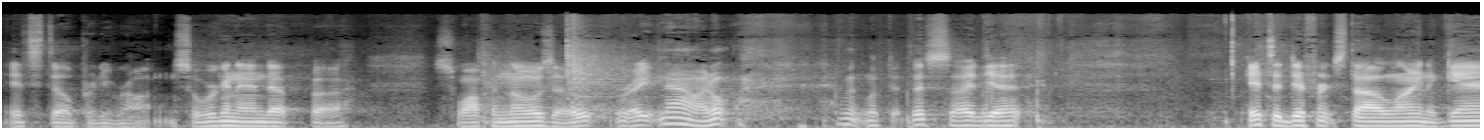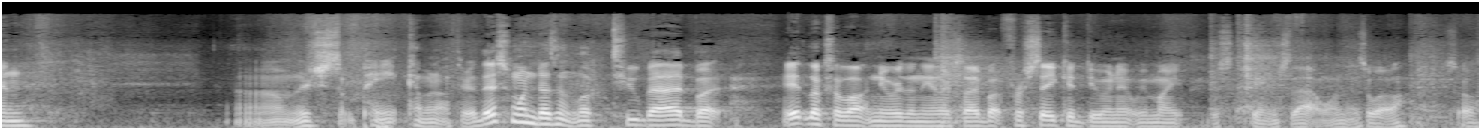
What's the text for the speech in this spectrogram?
it's still pretty rotten. So we're gonna end up uh, swapping those out right now. I don't, haven't looked at this side yet. It's a different style line again. Um, there's just some paint coming out there. This one doesn't look too bad, but it looks a lot newer than the other side. But for sake of doing it, we might just change that one as well. So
